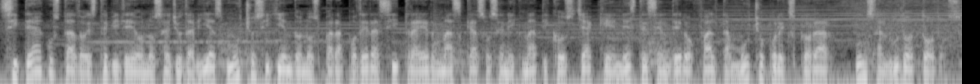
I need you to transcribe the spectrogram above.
Si te ha gustado este video nos ayudarías mucho siguiéndonos para poder así traer más casos enigmáticos ya que en este sendero falta mucho por explorar. Un saludo a todos.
